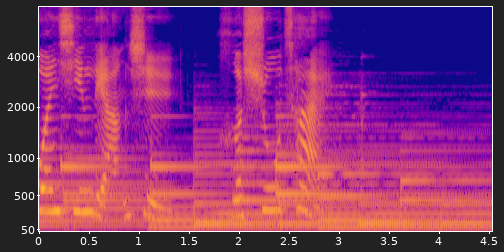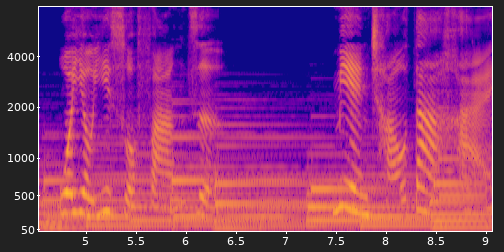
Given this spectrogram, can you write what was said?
关心粮食和蔬菜。我有一所房子，面朝大海，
